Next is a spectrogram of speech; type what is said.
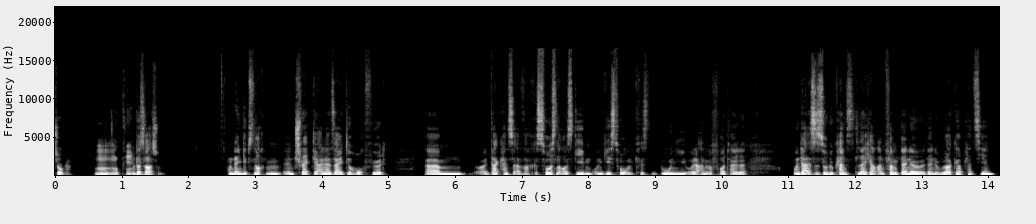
Joker. Mhm. Okay. Und das war's schon. Und dann gibt's noch einen, einen Track, der einer Seite hochführt. Ähm, da kannst du einfach Ressourcen ausgeben und gehst hoch und kriegst Boni oder andere Vorteile. Und da ist es so, du kannst gleich am Anfang deine, deine Worker platzieren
